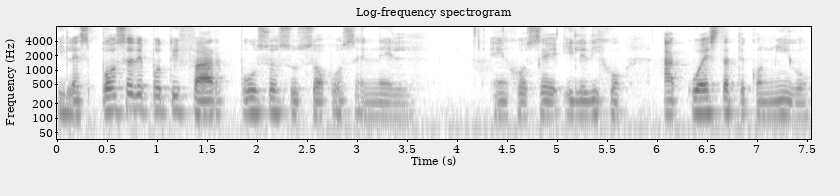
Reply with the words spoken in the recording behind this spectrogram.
Y la esposa de Potifar puso sus ojos en él, en José, y le dijo, acuéstate conmigo.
